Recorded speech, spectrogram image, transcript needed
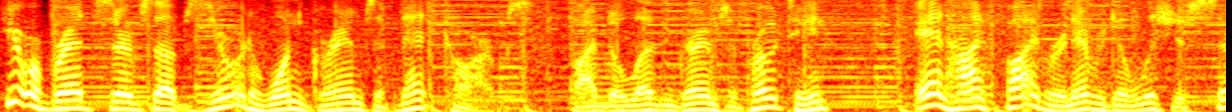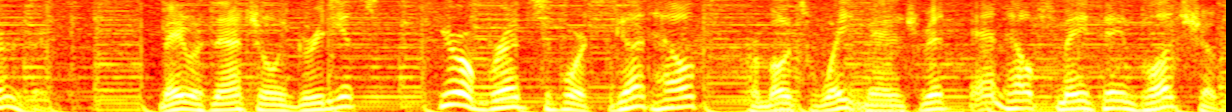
Hero Bread serves up 0 to 1 grams of net carbs, 5 to 11 grams of protein, and high fiber in every delicious serving. Made with natural ingredients, Hero Bread supports gut health, promotes weight management, and helps maintain blood sugar.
